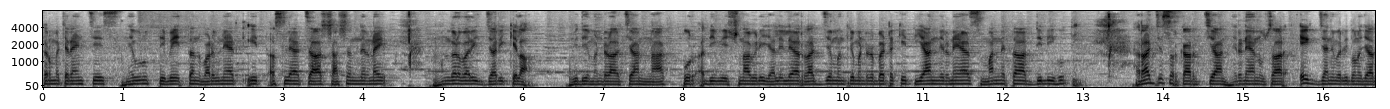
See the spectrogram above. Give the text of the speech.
कर्मचाऱ्यांचे निवृत्ती वेतन वाढविण्यात येत असल्याचा शासन निर्णय मंगळवारी जारी केला. विधिमंडळाच्या नागपूर अधिवेशनावेळी झालेल्या राज्य मंत्रिमंडळ बैठकीत या निर्णयास मान्यता दिली होती. राज्य सरकारच्या निर्णयानुसार एक जानेवारी दोन हजार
